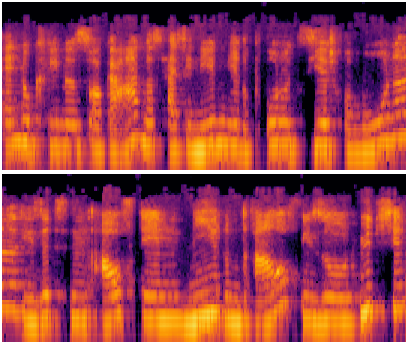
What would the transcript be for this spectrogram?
endokrines Organ, das heißt, die Nebenniere produziert Hormone, die sitzen auf den Nieren drauf, wie so Hütchen.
